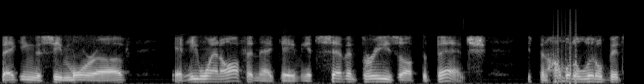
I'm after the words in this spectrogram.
begging to see more of, and he went off in that game. He had seven threes off the bench. He's been humbled a little bit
